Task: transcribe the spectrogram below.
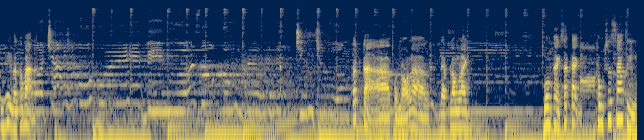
quý vị và các bạn ạ tất cả của nó là đẹp long lanh. Vuông thành sát cạnh, không xước sát gì.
